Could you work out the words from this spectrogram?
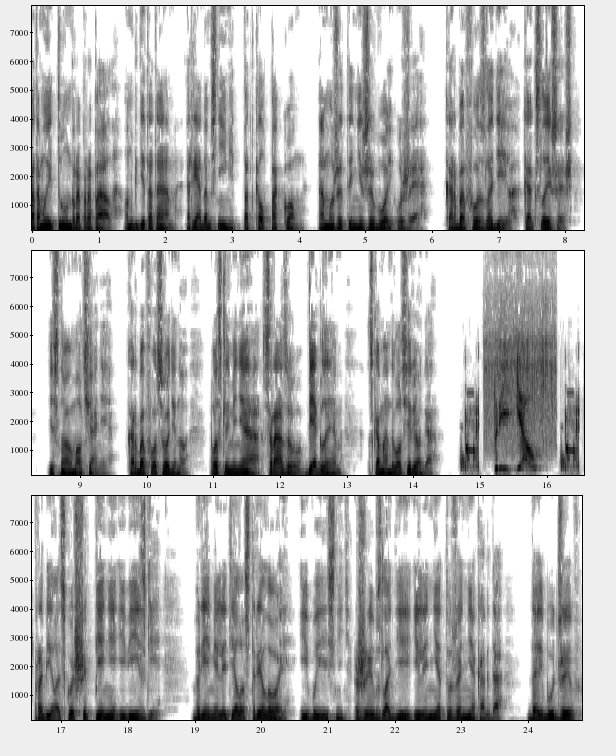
Потому и Тундра пропал. Он где-то там, рядом с ними, под колпаком. А может, и не живой уже. Карбофос злодею, как слышишь? И снова молчание. Карбофос Одину. После меня, сразу, беглым. — скомандовал Серега. «Приел!» Пробилось сквозь шипение и визги. Время летело стрелой, и выяснить, жив злодей или нет, уже некогда. Да и будь жив,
